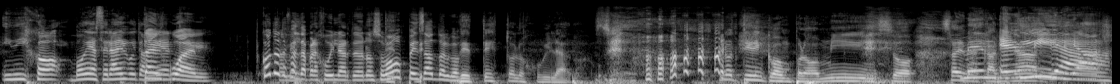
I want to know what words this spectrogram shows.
y dijo, voy a hacer algo y también... Tal cual. ¿Cuánto te falta para jubilarte, Donoso? Vamos De- pensando algo. Detesto a los jubilados. no tienen compromiso, salen a Mentira. caminar. Envidia.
